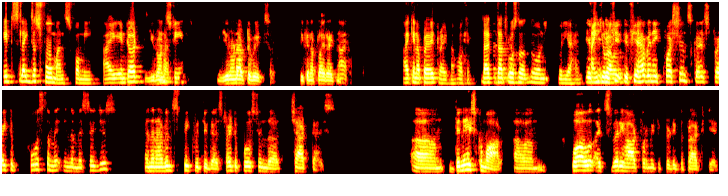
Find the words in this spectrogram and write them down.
It's like just four months for me. I entered you don't have, states. You don't have to wait sir. You can apply right now. I can apply it right now. Okay, that that was the, the only query I had. If Thank you, you, if you, if you have any questions, guys, try to post them in the messages, and then I will speak with you guys. Try to post in the chat, guys. Um, Dinesh Kumar. Um, well, it's very hard for me to predict the priority date.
